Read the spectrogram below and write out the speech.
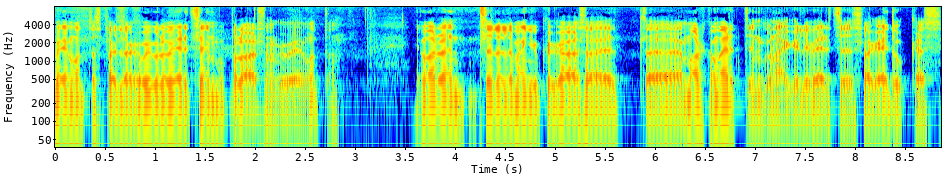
veemotost palju, aga võib-olla WRC on populaarsem kui veemoto. ja ma arvan, et sellele mängib ka kaasa, et äh, Marko Märtin kunagi oli WRC-s väga edukas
